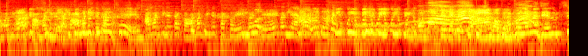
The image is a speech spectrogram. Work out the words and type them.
আমার দিকে তাকাও আমার দিকে তাকাও আমার দিকে তাকাও আমার দিকে তাকাও আমার দিকে তাকাও এই পাশে এই পাশে পিপি পিপি পিপি এবার মাকে দেখেছে আর হবে বললাম না জেদ উঠছে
